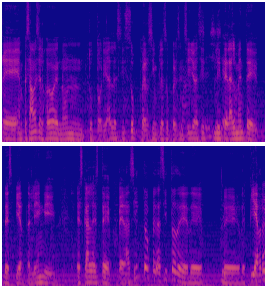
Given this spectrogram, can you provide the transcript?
Eh, empezamos el juego en un tutorial así súper simple, súper sencillo, así sí, sí, literalmente despierta Link y escala este pedacito, pedacito de, de, de- de de piedra.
